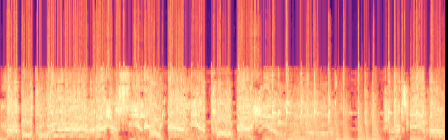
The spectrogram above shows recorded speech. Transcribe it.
那个到头来还是西凉该灭唐该兴。这秦汉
